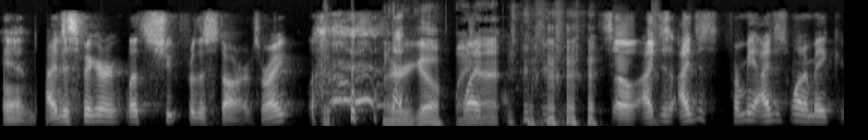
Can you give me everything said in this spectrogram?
And I just figure let's shoot for the stars, right? there you go. Why not? so I just, I just, for me, I just want to make,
